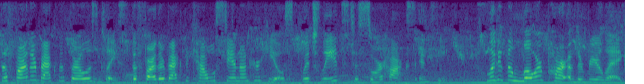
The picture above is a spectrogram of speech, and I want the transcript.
The farther back the thurl is placed, the farther back the cow will stand on her heels, which leads to sore hocks and feet. Look at the lower part of the rear leg.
